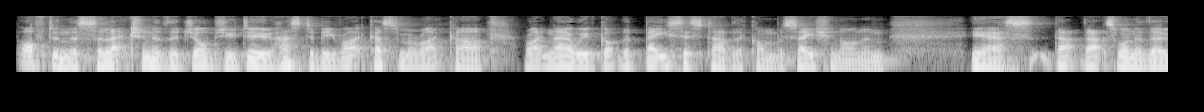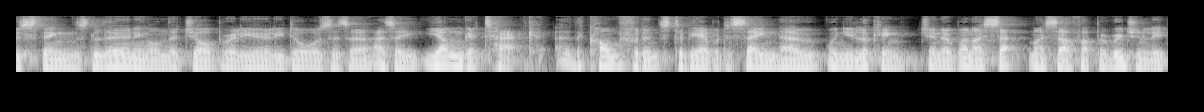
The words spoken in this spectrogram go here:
often the selection of the jobs you do has to be right customer, right car. Right now, we've got the basis to have the conversation on. And Yes, that that's one of those things. Learning on the job really early doors as a as a younger tech, uh, the confidence to be able to say no when you're looking. You know, when I set myself up originally,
